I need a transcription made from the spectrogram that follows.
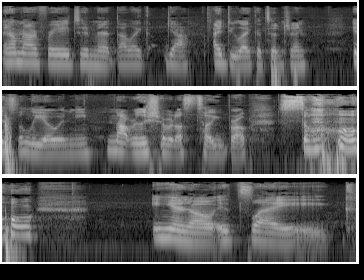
And I'm not afraid to admit that like, yeah, I do like attention. It's the Leo in me. Not really sure what else to tell you, bro. So you know, it's like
